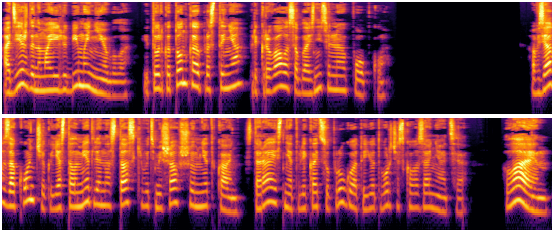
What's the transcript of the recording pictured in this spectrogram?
Одежды на моей любимой не было, и только тонкая простыня прикрывала соблазнительную попку. Взяв за кончик, я стал медленно стаскивать мешавшую мне ткань, стараясь не отвлекать супругу от ее творческого занятия. «Лайон!»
